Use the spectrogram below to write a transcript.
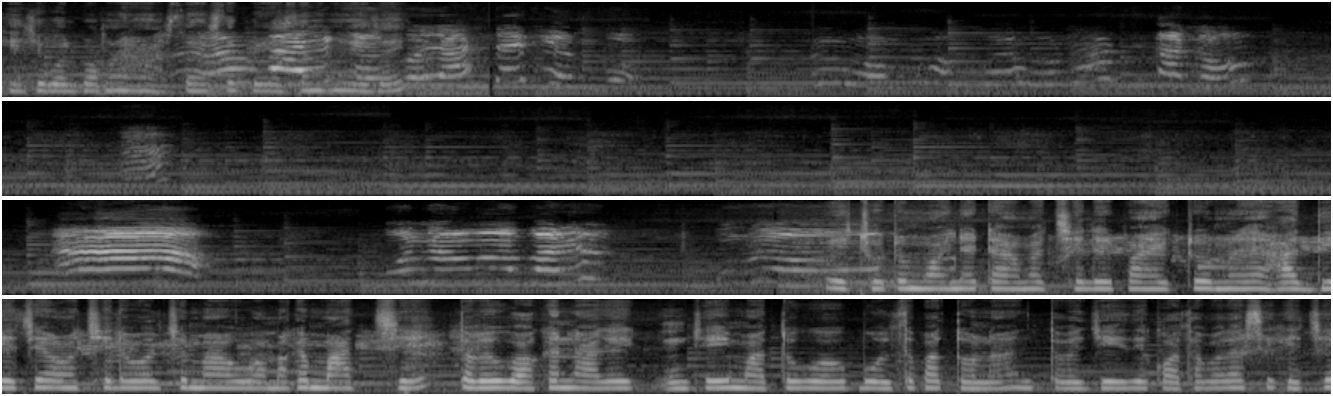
কি যে বলব, আমরা হাসতে হাসতে পেরেশান হয়ে যাই। এই ছোটো ময়নাটা আমার ছেলের পায়ে একটু মানে হাত দিয়েছে। আমার ছেলে বলছে, মা, ও আমাকে মারছে। তবে ও ওখানে আগে যেই মাতো ও বলতে পারতো না। তবে যে যে কথা বলা শিখেছে,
